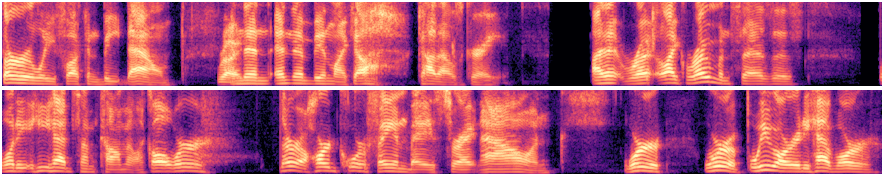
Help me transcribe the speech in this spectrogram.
thoroughly fucking beat down right, and then and then being like, oh god, that was great. I think Ro- like Roman says is what he he had some comment like, oh we're they're a hardcore fan base right now, and we're we're a, we already have our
